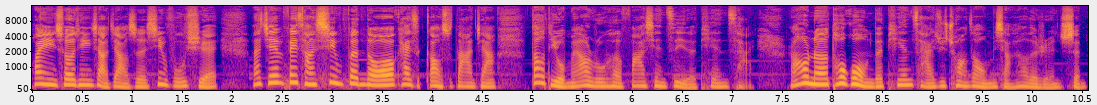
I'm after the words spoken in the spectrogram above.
欢迎收听小纪老师的幸福学。那今天非常兴奋的哦，开始告诉大家，到底我们要如何发现自己的天才，然后呢，透过我们的天才去创造我们想要的人生。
